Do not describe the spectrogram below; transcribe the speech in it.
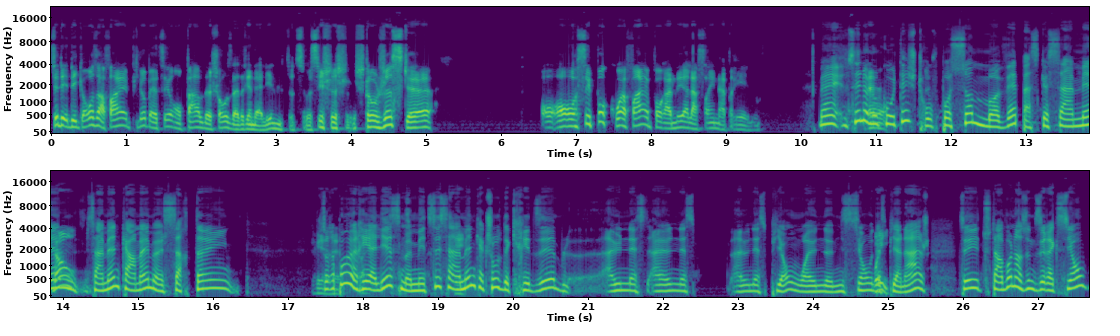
sais, des, des grosses affaires, puis là, ben, tu sais, on parle de choses d'adrénaline, tout ça. Tu sais, Je, je- je trouve juste que on ne sait pas quoi faire pour amener à la scène après. là. Ben, tu sais, de l'autre Euh, côté, je trouve pas ça mauvais parce que ça amène, Non. ça amène quand même un certain, je dirais pas un réalisme, mais tu sais, ça amène quelque chose de crédible euh, à une, à une, à un espion ou à une mission d'espionnage. Sais, tu t'en vas dans une direction,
